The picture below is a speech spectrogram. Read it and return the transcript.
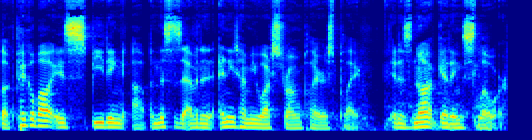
Look, pickleball is speeding up, and this is evident anytime you watch strong players play. It is not getting slower.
